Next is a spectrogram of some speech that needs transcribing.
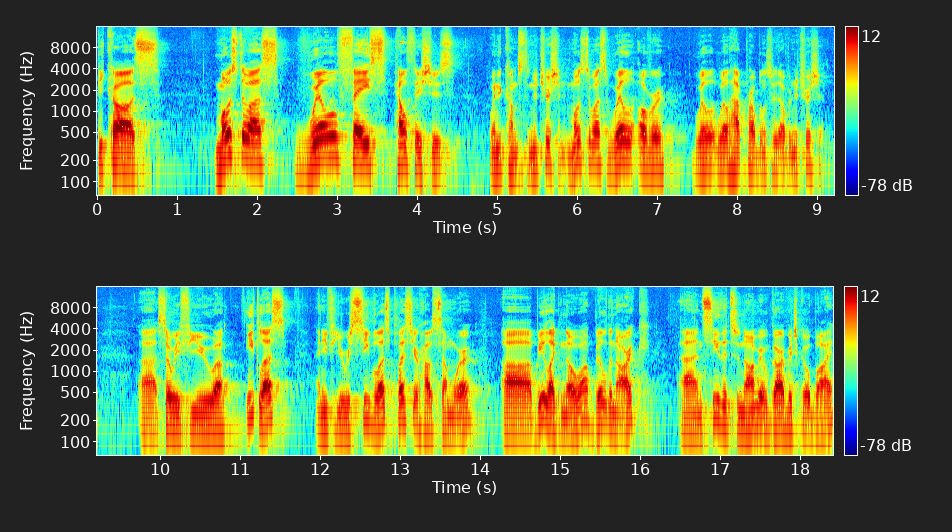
because most of us will face health issues when it comes to nutrition. Most of us will, over, will, will have problems with overnutrition. Uh, so if you uh, eat less and if you receive less, place your house somewhere, uh, be like Noah, build an ark, and see the tsunami of garbage go by.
